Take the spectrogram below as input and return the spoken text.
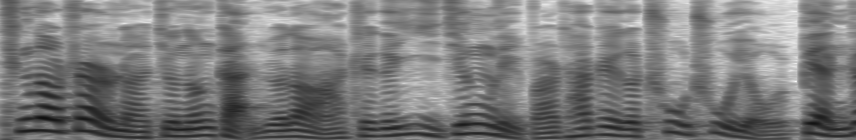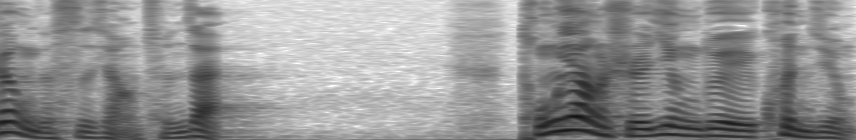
听到这儿呢，就能感觉到啊，这个《易经》里边它这个处处有辩证的思想存在。同样是应对困境，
